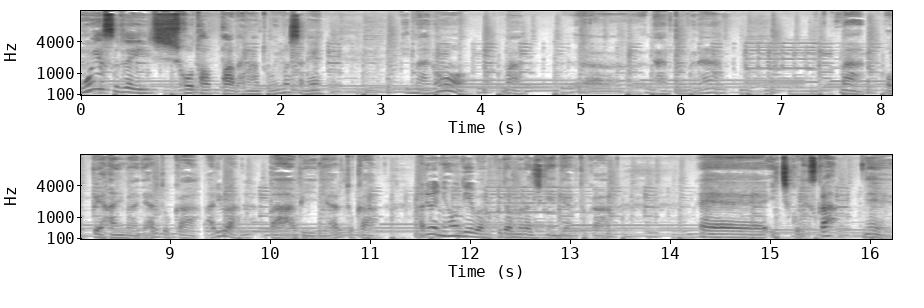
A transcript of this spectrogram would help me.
ごい鋭いショートアッパーだなと思いましたね。今のまあまあオッペンハイマーであるとかあるいはバービーであるとかあるいは日本で言えば福田村事件であるとかえー、いちこですか、ね、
